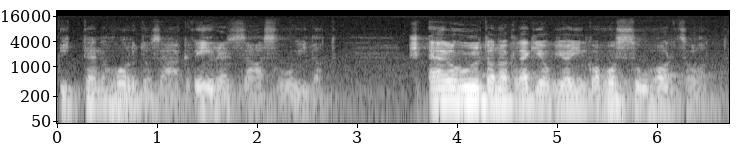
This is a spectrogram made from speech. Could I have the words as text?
Itten hordozák véres zászlóidat, és elhultanak legjobbjaink a hosszú harc alatt.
